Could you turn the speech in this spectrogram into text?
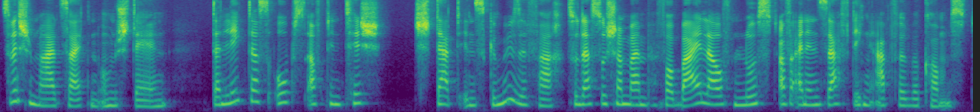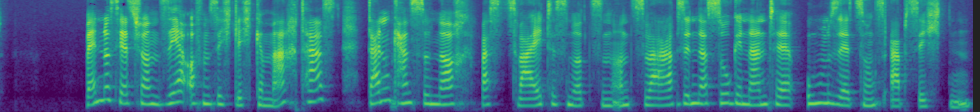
Zwischenmahlzeiten umstellen. Dann leg das Obst auf den Tisch statt ins Gemüsefach, sodass du schon beim Vorbeilaufen Lust auf einen saftigen Apfel bekommst. Wenn du es jetzt schon sehr offensichtlich gemacht hast, dann kannst du noch was Zweites nutzen. Und zwar sind das sogenannte Umsetzungsabsichten.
